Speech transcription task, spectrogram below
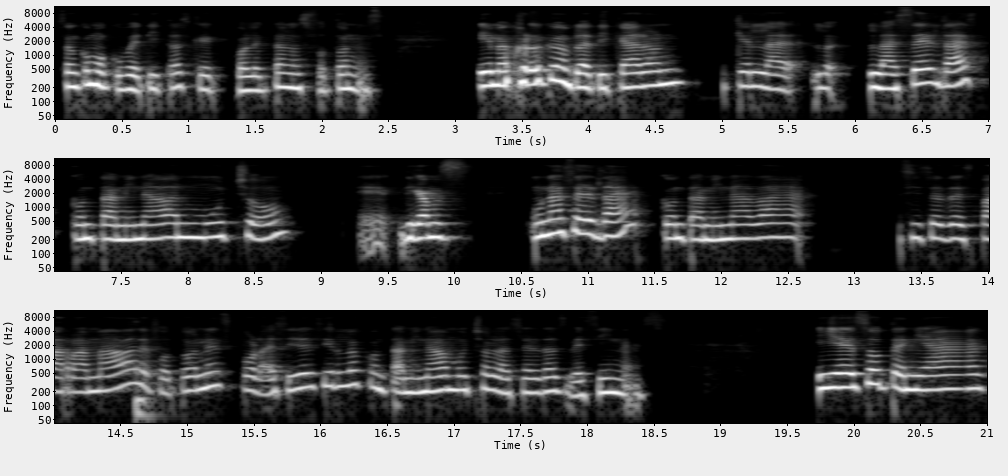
Son como cubetitas que colectan los fotones. Y me acuerdo que me platicaron que las celdas contaminaban mucho, eh, digamos, una celda contaminaba, si se desparramaba de fotones, por así decirlo, contaminaba mucho las celdas vecinas. Y eso tenía,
